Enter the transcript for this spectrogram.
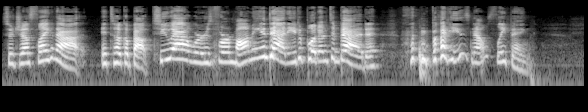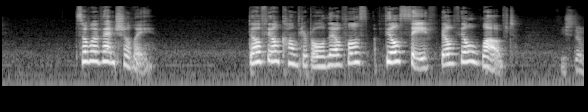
So just like that, it took about two hours for mommy and daddy to put him to bed. but he's now sleeping. So eventually, they'll feel comfortable, they'll feel, feel safe, they'll feel loved. You still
